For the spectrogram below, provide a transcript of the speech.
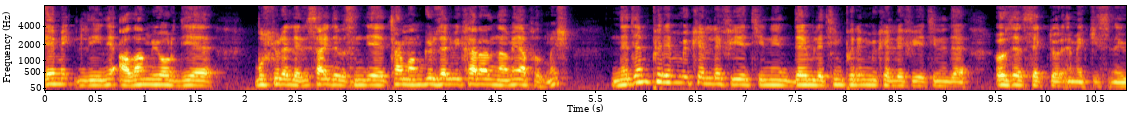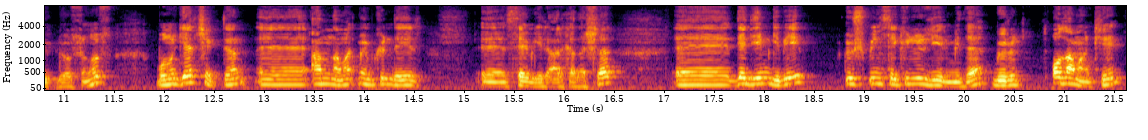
emekliliğini alamıyor diye bu süreleri saydırırsın diye tamam güzel bir kararname yapılmış. Neden prim mükellefiyetinin, devletin prim mükellefiyetini de özel sektör emekçisine yüklüyorsunuz? Bunu gerçekten e, anlamak mümkün değil e, sevgili arkadaşlar. E, dediğim gibi 3820'de bürüt o zamanki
